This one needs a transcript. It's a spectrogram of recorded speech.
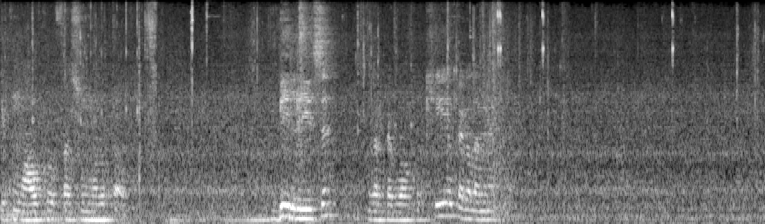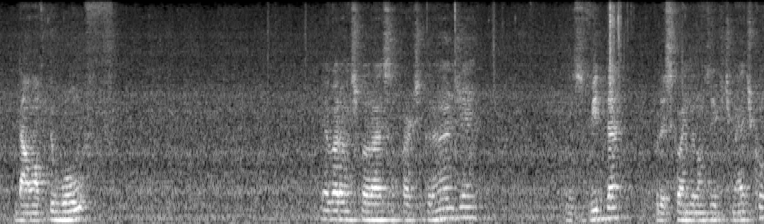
E com álcool eu faço um molotov. Beleza. Agora eu pego o álcool aqui, eu pego a lâmina aqui. Down of the Wolf. E agora vamos explorar essa parte grande. Temos vida. Por isso que eu ainda não usei kit médico.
